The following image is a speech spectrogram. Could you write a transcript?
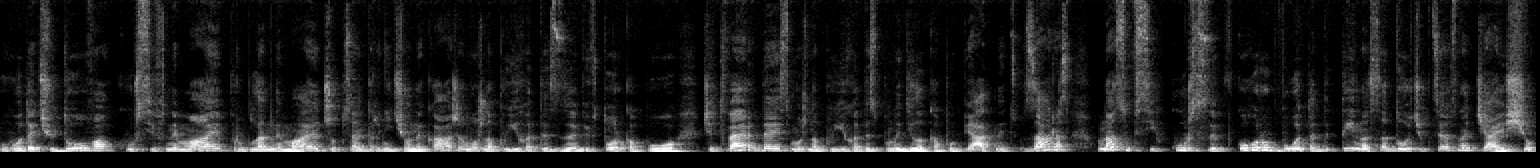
Погода чудова, курсів немає, проблем немає, джоб-центр нічого не каже. Можна поїхати з вівторка по четвер десь, можна поїхати з понеділка по п'ятницю. Зараз у нас у всіх курси, в кого робота, дитина, садочок. Це означає, що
